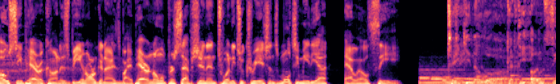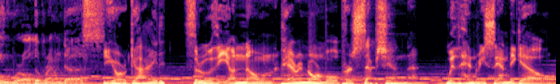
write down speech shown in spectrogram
OC Paracon is being organized by Paranormal Perception and 22 Creations Multimedia, LLC. Taking a look at the unseen world around us. Your guide through the unknown. Paranormal Perception with Henry San Miguel.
